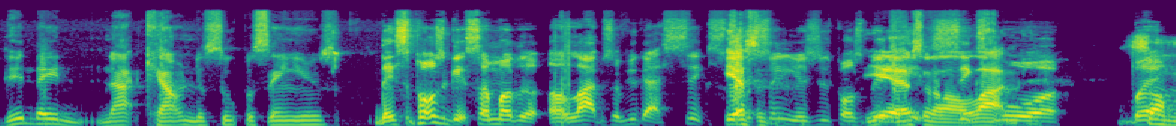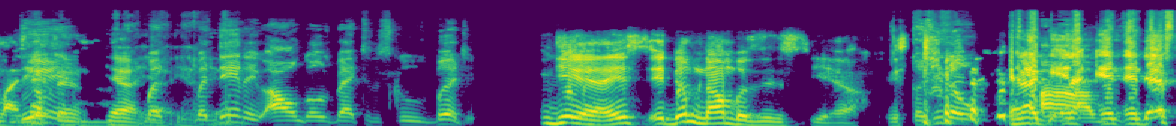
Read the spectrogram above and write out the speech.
did they not count the super seniors? They supposed to get some other a lot. So if you got six Yes, seniors, you're supposed to be yeah, able it's to get six allotment. more. But Something like then, that. Yeah, but yeah, yeah, but yeah. then it all goes back to the school's budget Yeah, it's it, them numbers is yeah. It's because you know and, I, and, I- Um, and and that's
